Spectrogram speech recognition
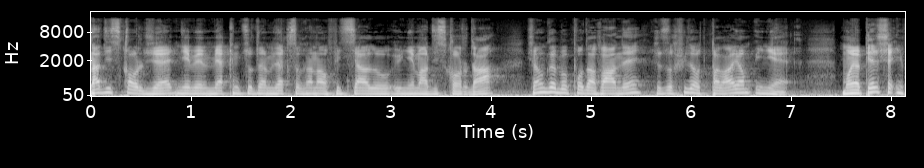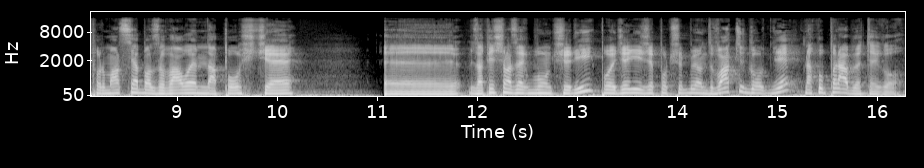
Na Discordzie, nie wiem jakim cudem Lexo gra na oficjalu i nie ma Discorda, ciągle był podawany, że co chwilę odpalają i nie. Moja pierwsza informacja bazowałem na poście. e, za pierwszym razem jak włączyli, powiedzieli, że potrzebują dwa tygodnie na poprawę tego.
